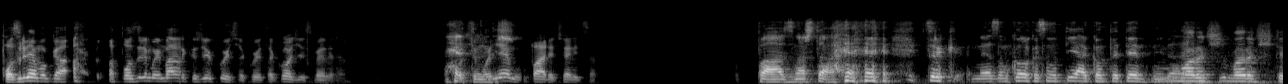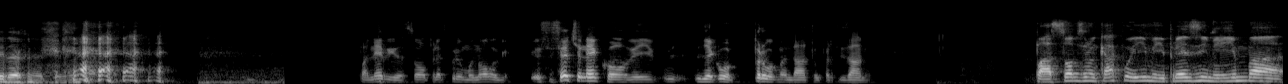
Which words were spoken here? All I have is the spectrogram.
Pozdravljamo ga, a pozdravljamo i Marka Živkovića koji je takođe iz Smedera. Hoćemo njemu par rečenica. Pa, znaš šta, Crk, ne znam koliko smo ti ja kompetentni. Da... Morat, morat ćeš ti definitivno. pa ne bih da se ovo pretvori monolog. Se seća neko ovaj, njegovog prvog mandata u Partizanu? Pa s obzirom kakvo ime i prezime ima,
